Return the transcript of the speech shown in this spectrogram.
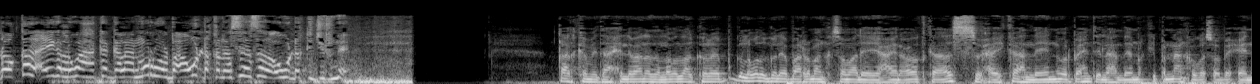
Dhooqada ayaga lugaha ka galaan mar walba aan u dhaqno sida sida ugu dhaqi jirne qaar ka mid ah xildhibaanada labada gole ee baarlamaanka soomaaliya ay ahayn codadkaas waxay ka hadleen warbaahintai la hadleen markii banaanka uga soo baxeen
